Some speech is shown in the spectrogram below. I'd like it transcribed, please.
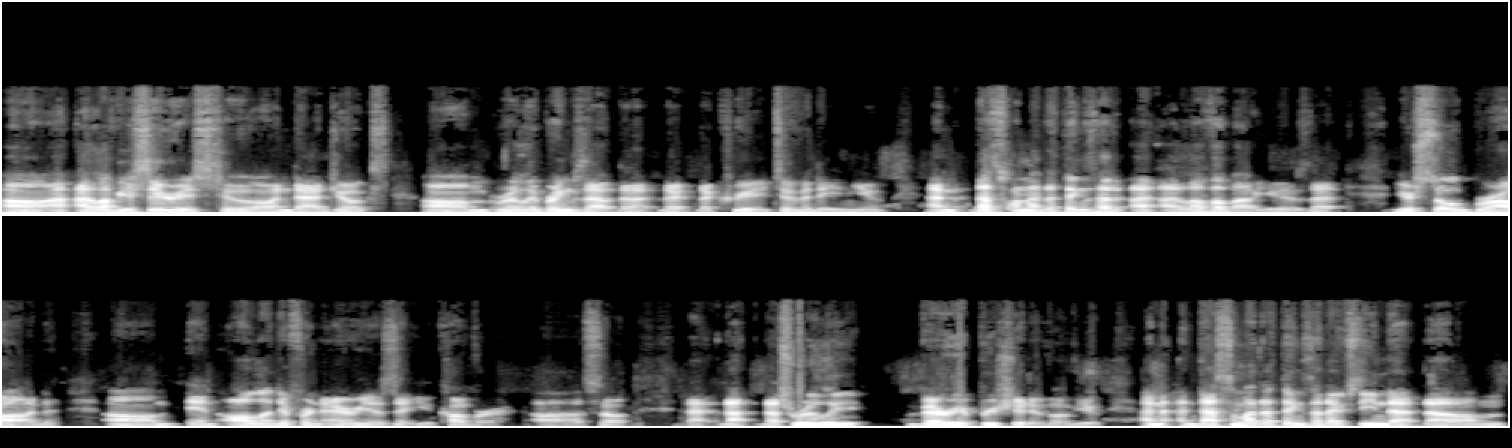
Uh, I, I, love your series too on dad jokes. Um, really brings out the, the, the creativity in you, and that's one of the things that I, I love about you is that you're so broad um, in all the different areas that you cover. Uh, so that, that that's really very appreciative of you. And, and that's some of the things that I've seen that um,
